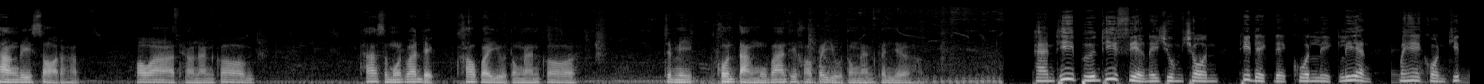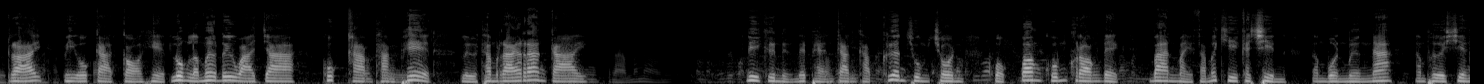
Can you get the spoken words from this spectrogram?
ทางรีสอร์ทอะครับ เพราะว่าแถวนั้นก็ ถ้าสมมติว่าเด็กเข้าไปอยู่ตรงนั้นก็ จะมีคนต่างหมู่บ้านที่เขาไปอยู่ตรงนั้นกันเยอะครับ แผนที่พื้นที่เสี่ยงในชุมชนที่เด็กๆควรหลีกเลี่ยง ไม่ให้คนคิดร้าย มีโอกาสก่อเหตุล่วงละเมิดด้วยวาจา คุกคามทางเพศ หรือทำร้ายร่างกาย นี่คือหนึ่งในแผนการขับเคลื่อนชุมชน ปกป้องคุ้มครองเด็ก บ้านใหม่สามัคคีขชินตำบลเมืองนะอำเภอเชียง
